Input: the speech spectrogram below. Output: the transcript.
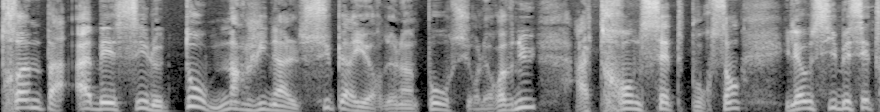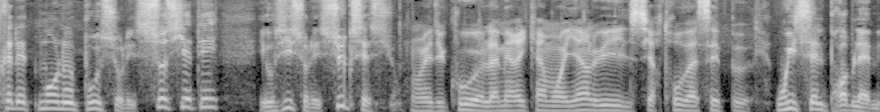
Trump a abaissé le taux marginal supérieur de l'impôt sur le revenu à 37%. Il a aussi baissé très nettement l'impôt sur les sociétés et aussi sur les successions. Oui, du coup, l'Américain moyen, lui, il s'y retrouve assez peu. Oui, c'est le problème.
